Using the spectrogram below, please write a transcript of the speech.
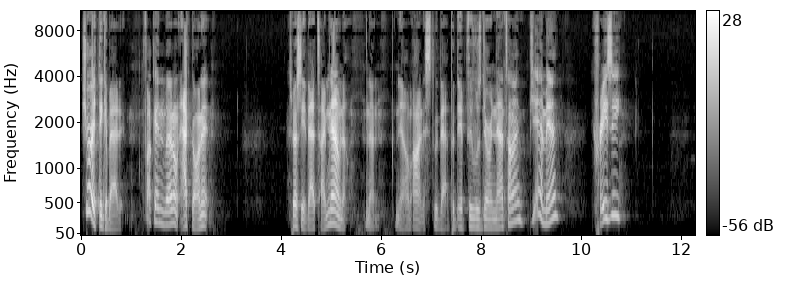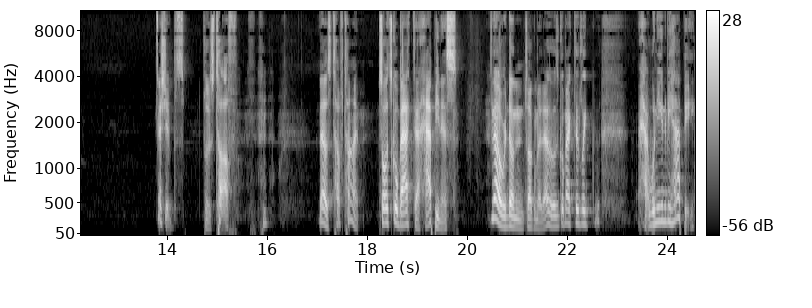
Sure, I think about it. Fucking, but I don't act on it. Especially at that time. Now, no. None. No, I'm honest with that. But if it was during that time, yeah, man. Crazy. That shit was, was tough. that was tough time. So let's go back to happiness. No, we're done talking about that. Let's go back to like, how, when are you going to be happy?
